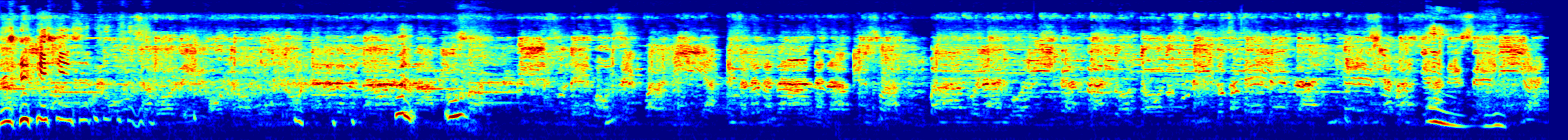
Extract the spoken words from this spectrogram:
Yeah.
